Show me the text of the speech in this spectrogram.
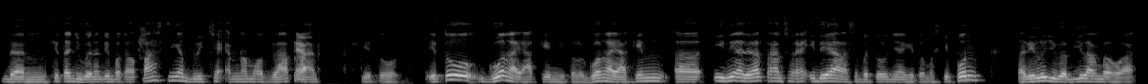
Dan kita juga nanti bakal pastinya beli CM nomor 8 ya. Gitu itu gue nggak yakin gitu loh gue nggak yakin uh, ini adalah transfer yang ideal sebetulnya gitu meskipun tadi lu juga bilang bahwa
